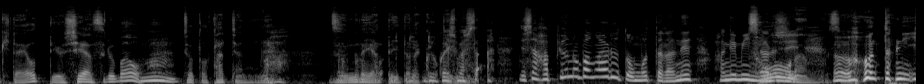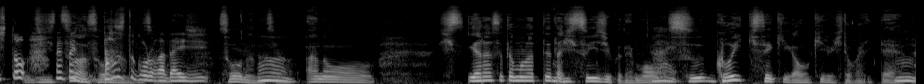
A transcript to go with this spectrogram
起きたよっていうシェアする場をうん。ちょっとたっちゃんにね、あズームでやっていただく了解しました。あ実際発表の場があると思ったらね励みになるしそうなん本当に人やっぱり出すところが大事。そうなんですよ、うん。あのひやらせてもらってた翡翠塾でも、はい。すごい奇跡が起きる人がいて、うん。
